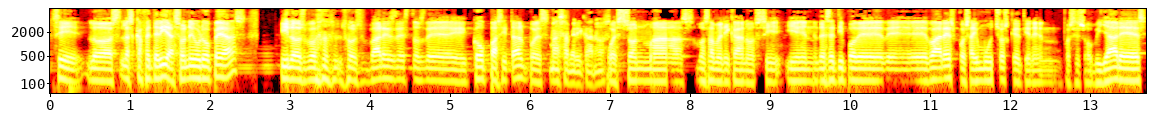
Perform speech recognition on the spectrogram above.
sí, los- las cafeterías son europeas y los, los bares de estos de copas y tal, pues Más americanos. pues son más, más americanos, sí. Y en ese tipo de, de bares, pues hay muchos que tienen, pues eso, billares,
